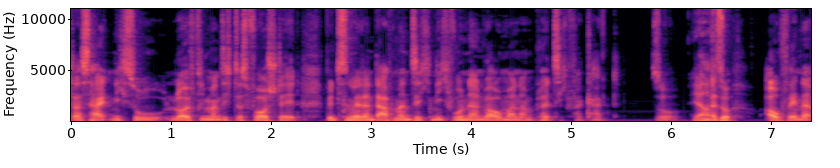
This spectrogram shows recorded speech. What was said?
das halt nicht so läuft, wie man sich das vorstellt. Beziehungsweise dann darf man sich nicht wundern, warum man dann plötzlich verkackt. So. Ja. Also, auch wenn da,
